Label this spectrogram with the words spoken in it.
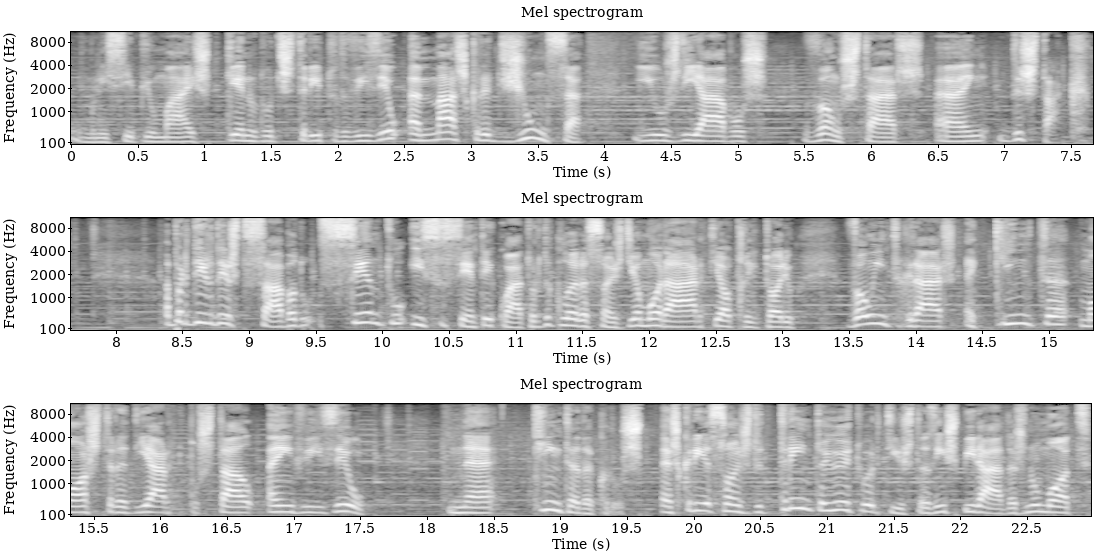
o município mais pequeno do distrito de Viseu. A máscara de Junça e os diabos vão estar em destaque. A partir deste sábado, 164 declarações de amor à arte e ao território vão integrar a quinta Mostra de Arte Postal em Viseu, na Quinta da Cruz. As criações de 38 artistas inspiradas no mote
